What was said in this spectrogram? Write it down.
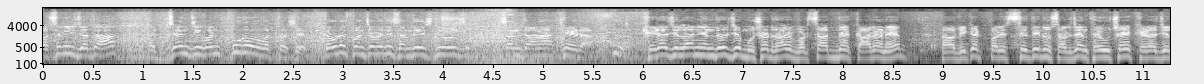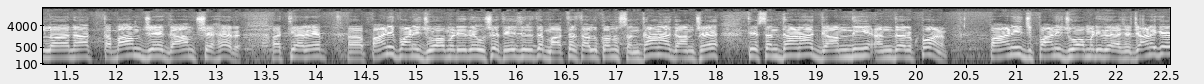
ઓસરી જતા જનજીવન પૂર્વવત થશે. કરુણેશ પંચમેથી સંદેશ ન્યૂઝ સંધાણા ખેડા. ખેડા જિલ્લાની અંદર જે મુશળધાર વરસાદને કારણે વિકટ પરિસ્થિતિનું સર્જન થયું છે. ખેડા જિલ્લાના તમામ જે ગામ, શહેર અત્યારે પાણી પાણી જોવા મળી રહ્યું છે. તે જ રીતે માતર તાલુકાનું સંધાણા ગામ છે. તે સંધાણા ગામની અંદર પણ પાણી જ પાણી જોવા મળી રહ્યા છે. જાણે કે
